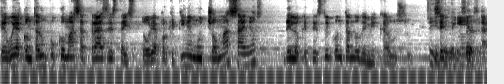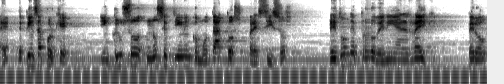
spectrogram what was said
te voy a contar un poco más atrás de esta historia, porque tiene mucho más años de lo que te estoy contando de mi causa. Sí, se piensa, ¿eh? Se piensa porque incluso no se tienen como datos precisos de dónde provenía el Reiki, pero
